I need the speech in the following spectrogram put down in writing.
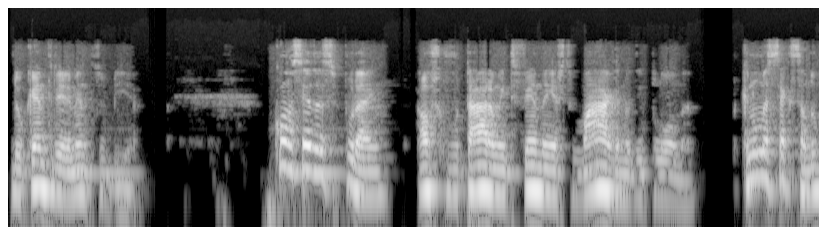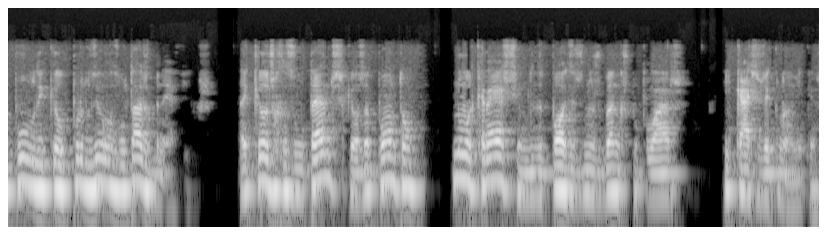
do que anteriormente se bebia. Conceda-se, porém, aos que votaram e defendem este magno diploma, que numa secção do público ele produziu resultados benéficos. Aqueles resultantes que eles apontam num acréscimo de depósitos nos bancos populares e caixas económicas.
